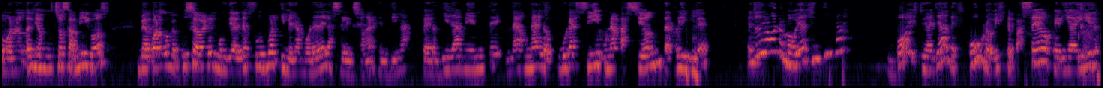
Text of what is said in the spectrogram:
como no tenía muchos amigos, me acuerdo que me puse a ver el Mundial de Fútbol y me enamoré de la selección argentina perdidamente, una, una locura así, una pasión terrible. Entonces, bueno, me voy a Argentina, voy, estoy allá, descubro, viste, paseo, quería ir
